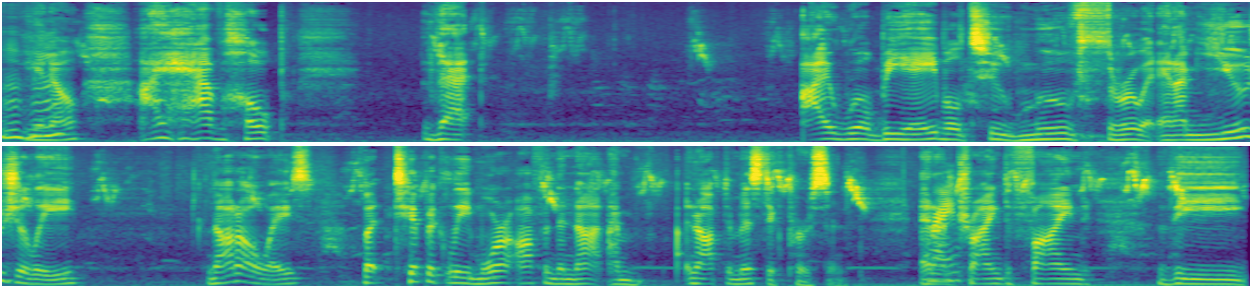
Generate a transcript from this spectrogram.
You mm-hmm. know? I have hope that I will be able to move through it. And I'm usually, not always, but typically more often than not, I'm an optimistic person. And I'm trying to find the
